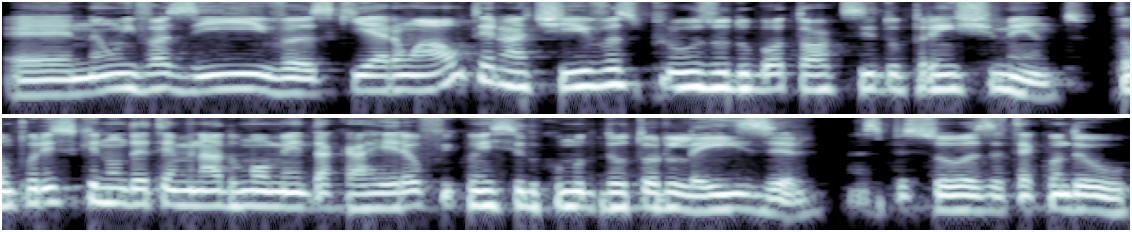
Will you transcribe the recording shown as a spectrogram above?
é, não invasivas, que eram alternativas para o uso do Botox e do preenchimento. Então, por isso que num determinado momento da carreira eu fui conhecido como Dr. Laser. As pessoas, até quando eu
